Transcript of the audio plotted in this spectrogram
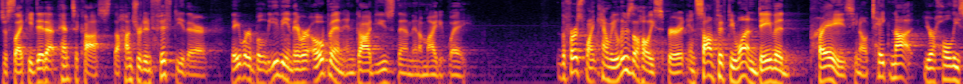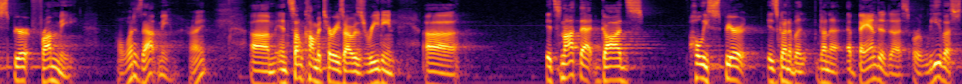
Just like he did at Pentecost, the 150 there, they were believing, they were open, and God used them in a mighty way. The first point can we lose the Holy Spirit? In Psalm 51, David prays, you know, take not your Holy Spirit from me. Well, what does that mean, right? Um, in some commentaries I was reading, uh, it's not that God's Holy Spirit is going to be, going to abandon us or leave us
